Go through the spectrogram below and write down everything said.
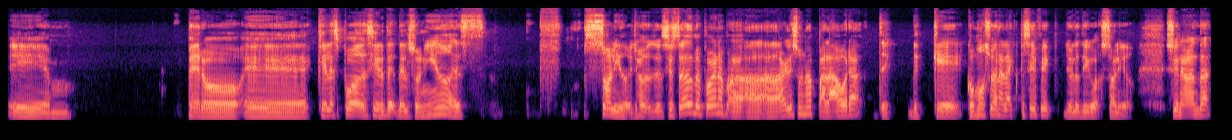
Eh, pero, eh, ¿qué les puedo decir del sonido? Es sólido. Yo, si ustedes me pueden a, darles una palabra de, de qué, cómo suena Like Pacific, yo les digo sólido. Es una banda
